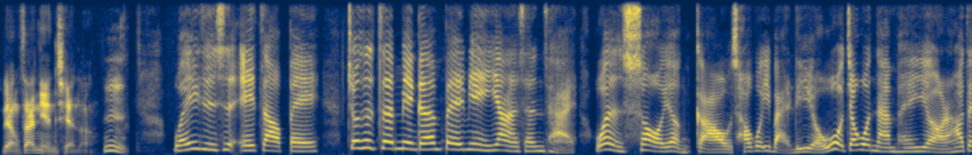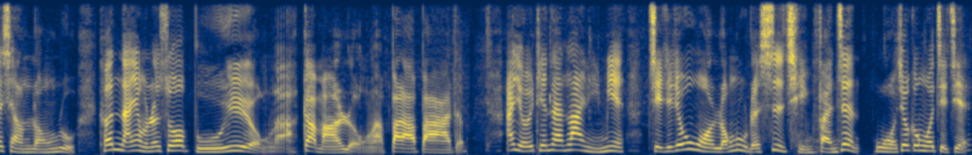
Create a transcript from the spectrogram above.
两三年前了。嗯，我一直是 A 罩杯，就是正面跟背面一样的身材。我很瘦也很高，超过一百六。我有交过男朋友，然后在想隆乳，可是男友们都说不用啦，干嘛隆啦，巴拉巴拉的。啊，有一天在 LINE 里面，姐姐就问我隆乳的事情，反正我就跟我姐姐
